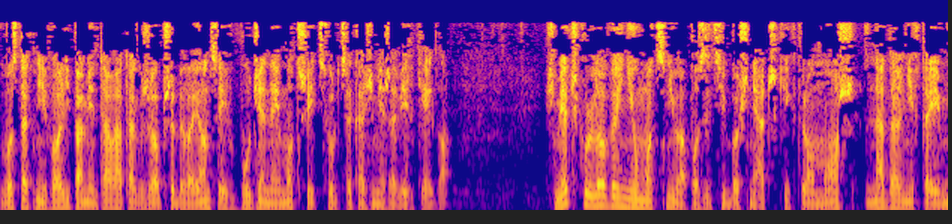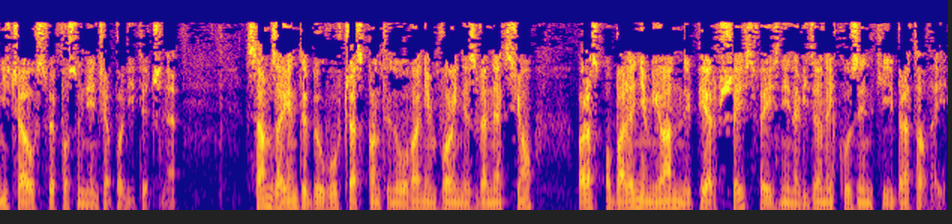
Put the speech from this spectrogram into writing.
W ostatniej woli pamiętała także o przebywającej w Budzie najmłodszej córce Kazimierza Wielkiego. Śmierć królowej nie umocniła pozycji bośniaczki, którą mąż nadal nie wtajemniczał w swe posunięcia polityczne. Sam zajęty był wówczas kontynuowaniem wojny z Wenecją oraz obaleniem Joanny I, swej znienawidzonej kuzynki i bratowej.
